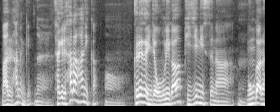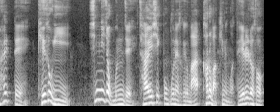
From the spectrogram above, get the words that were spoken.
말을 하는 게 네. 자기를 사랑하니까. 어. 그래서 이제 우리가 비즈니스나 음. 뭔가를 할 때 계속 이 심리적 문제, 자의식 부분에서 계속 마- 가로막히는 것 같아요. 예를 들어서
